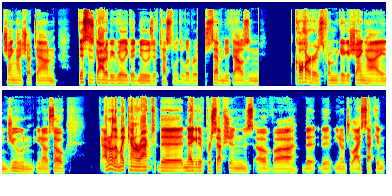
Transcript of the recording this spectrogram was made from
Shanghai shutdown, this has got to be really good news if Tesla delivers 70,000 cars from the Giga Shanghai in June, you know. So I don't know. That might counteract the negative perceptions of uh, the the you know July second,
